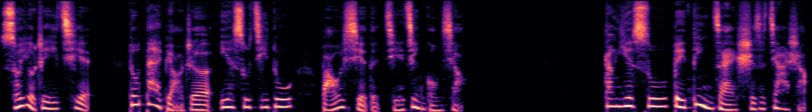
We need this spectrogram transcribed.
所有这一切都代表着耶稣基督宝血的洁净功效。当耶稣被钉在十字架上，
